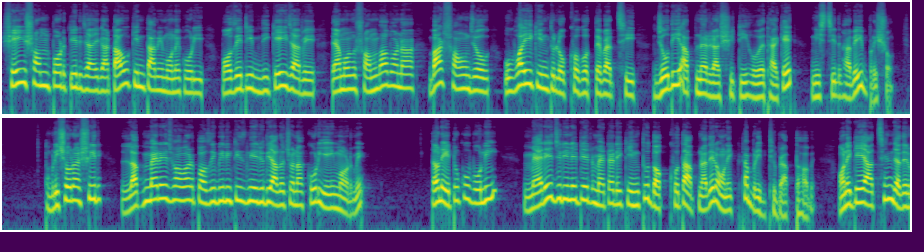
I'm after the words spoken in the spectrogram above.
সেই সম্পর্কের জায়গাটাও কিন্তু আমি মনে করি পজিটিভ দিকেই যাবে। তেমন সম্ভাবনা বা সংযোগ উভয়ই কিন্তু লক্ষ্য করতে পারছি। যদি আপনার রাশিটি হয়ে থাকে, নিশ্চিতভাবেই বৃষ। বৃষ রাশির লাভ ম্যারেজ হওয়ার পসিবিলিটিস নিয়ে যদি আলোচনা করি এই মর্মে তাহলে এটুকু বলি ম্যারেজ রিলেটেড ম্যাটারে কিন্তু দক্ষতা আপনাদের অনেকটা বৃদ্ধিপ্রাপ্ত হবে। অনেকেই আছেন যাদের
